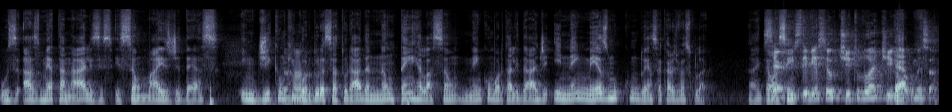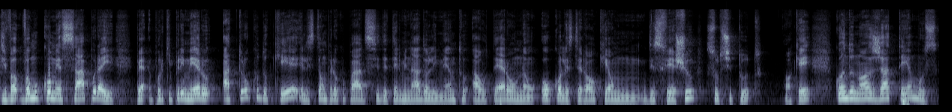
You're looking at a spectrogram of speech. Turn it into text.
os, as meta-análises, e são mais de 10, indicam uhum. que gordura saturada não tem relação nem com mortalidade e nem mesmo com doença cardiovascular. Ah, então, certo. assim, Esse devia ser o título do artigo é, para começar. Vamos começar por aí. Porque, primeiro, a troco do que eles estão preocupados se determinado alimento altera ou não o colesterol, que é um desfecho substituto, ok? Quando nós já temos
